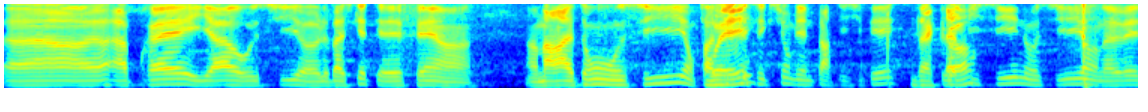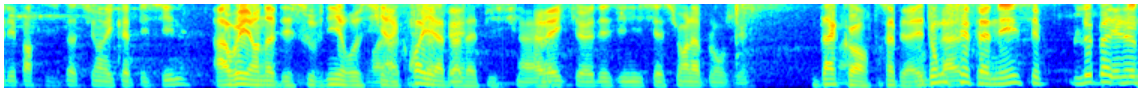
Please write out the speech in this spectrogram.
Euh, après, il y a aussi euh, le basket qui avait fait un, un marathon aussi. Enfin, Oui. toutes les sections viennent participer. La piscine aussi, on avait des participations avec la piscine, Ah oui, on a des souvenirs aussi Voilà, incroyables à la piscine. avec euh, des initiations à la plongée. D'accord, très bien. Et Donc donc là, cette année, c'est le C'est le badminton.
